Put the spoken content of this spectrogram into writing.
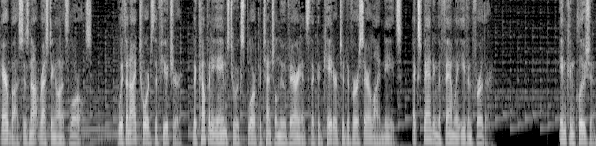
Airbus is not resting on its laurels. With an eye towards the future, the company aims to explore potential new variants that could cater to diverse airline needs, expanding the family even further. In conclusion,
